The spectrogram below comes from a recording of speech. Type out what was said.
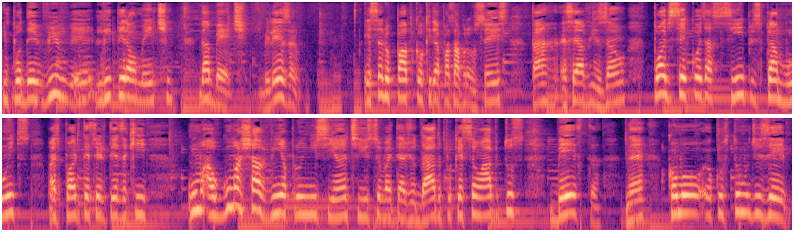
em poder viver literalmente da bet, beleza? Esse era o papo que eu queria passar para vocês, tá? Essa é a visão. Pode ser coisa simples para muitos, mas pode ter certeza que uma, alguma chavinha para o iniciante isso vai ter ajudado, porque são hábitos besta, né? Como eu costumo dizer,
